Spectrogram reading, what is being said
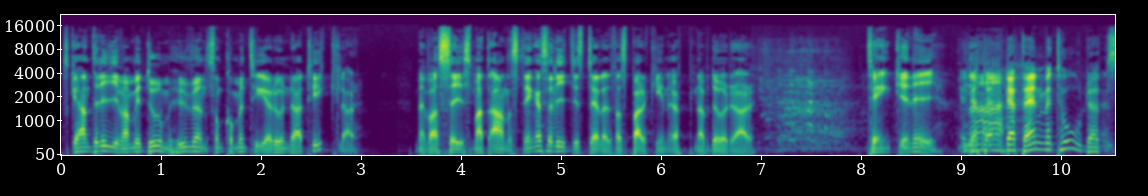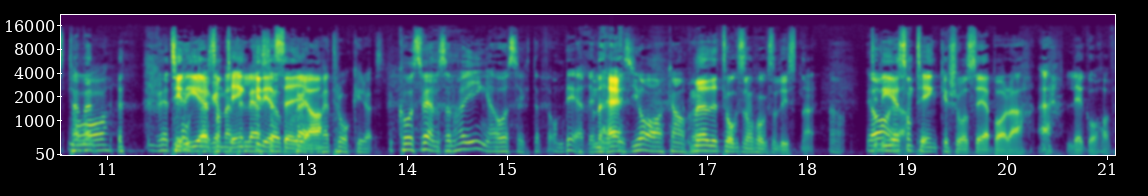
Ska han driva med dumhuvuden som kommenterar under artiklar? Men vad sägs om att anstränga sig lite istället för att sparka in öppna dörrar? Tänker ni? Är detta, Nej. detta är en metod att Nej, ta Vet Till du, er som tänker det säger jag. med tråkig röst. K. Svensson har ju inga åsikter om det. Det Nej. vet jag kanske. Men det är också folk som lyssnar. ja. Till Ja, er ja. som tänker så säger jag bara, äh, lägg av.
